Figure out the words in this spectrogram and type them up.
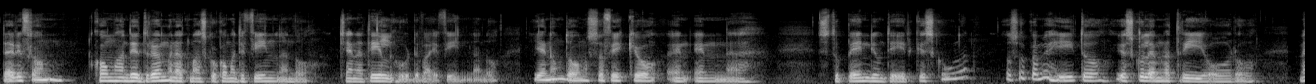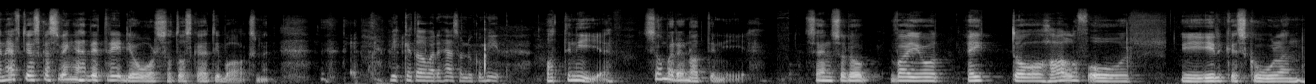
Därifrån kom han till drömmen att man skulle komma till Finland och känna till hur det var i Finland. Och genom dem så fick jag en, en eh, stipendium till yrkesskolan. Och så kom jag hit och jag skulle lämna tre år. Och, men efter jag ska svänga det tredje år så då ska jag tillbaks. Men Vilket år var det här som du kom hit? 89, sommaren 89. Sen så då var jag ett och ett halvt år i yrkesskolan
